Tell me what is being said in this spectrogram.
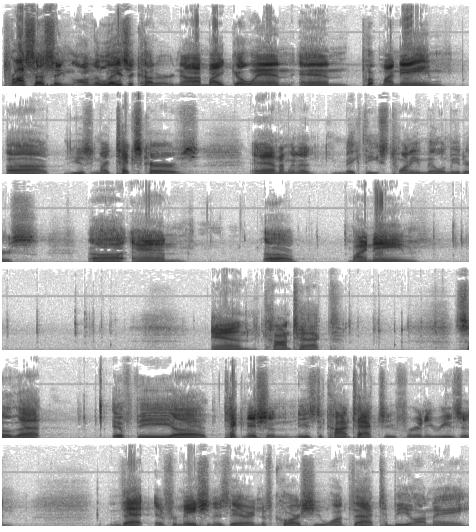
processing on the laser cutter. Now I might go in and put my name uh, using my text curves and I'm going to make these 20 millimeters uh, and uh, my name and contact so that if the uh, technician needs to contact you for any reason, that information is there. And of course, you want that to be on a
